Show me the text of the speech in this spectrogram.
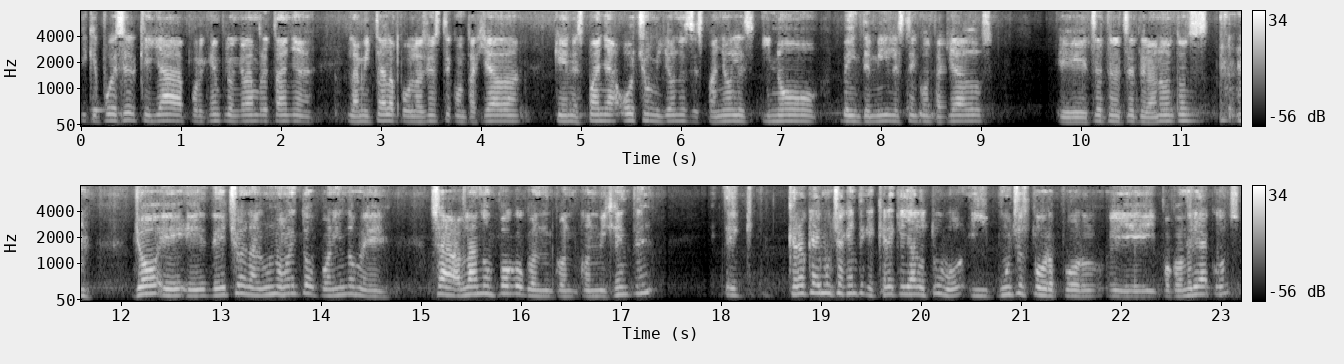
y que puede ser que ya, por ejemplo, en Gran Bretaña la mitad de la población esté contagiada, que en España 8 millones de españoles y no 20 mil estén contagiados, eh, etcétera, etcétera, ¿no? Entonces, yo, eh, eh, de hecho, en algún momento poniéndome, o sea, hablando un poco con, con, con mi gente, eh, creo que hay mucha gente que cree que ya lo tuvo y muchos por, por eh, hipocondríacos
